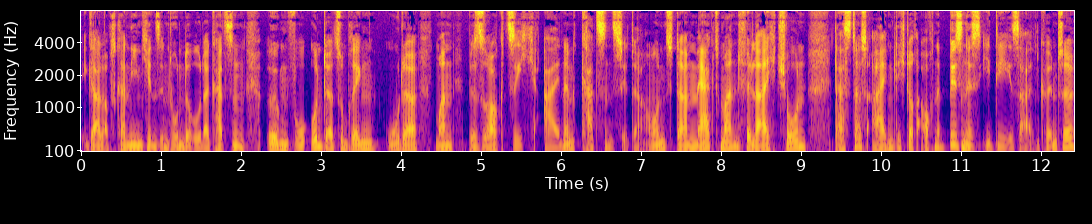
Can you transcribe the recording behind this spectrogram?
egal ob es Kaninchen sind, Hunde oder Katzen, irgendwo unterzubringen oder man besorgt sich einen Katzensitter. Und da merkt man vielleicht schon, dass das eigentlich doch auch eine Business-Idee sein könnte.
